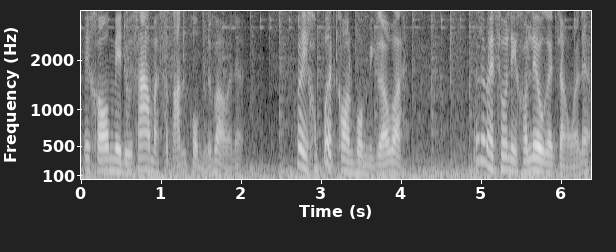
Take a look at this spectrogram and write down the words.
เฮ้ยเขาเมดูซ่ามาสตันผมหรือเปล่าวะเนี่ย เฮ้ยเขาเปิดก่อนผมอีกแล้วว่ะเฮ้ยทำไมโซนิคเขาเร็วกันจังวะเนี่ย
